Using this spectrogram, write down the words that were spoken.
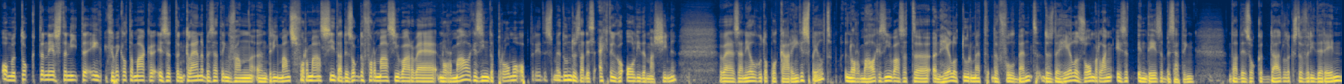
Om het ook ten eerste niet te ingewikkeld te maken, is het een kleine bezetting van een driemansformatie. Dat is ook de formatie waar wij normaal gezien de promo-optredens mee doen. Dus dat is echt een geoliede machine. Wij zijn heel goed op elkaar ingespeeld. Normaal gezien was het uh, een hele tour met de full band. Dus de hele zomer lang is het in deze bezetting. Dat is ook het duidelijkste voor iedereen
